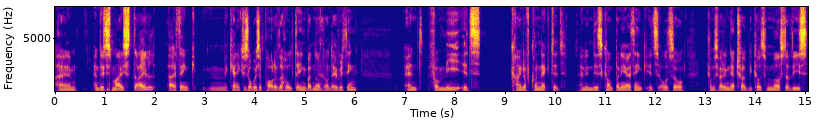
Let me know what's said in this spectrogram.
Um, and this is my style. I think mechanics is always a part of the whole thing, but not on everything. And for me, it's kind of connected. And in this company, I think it's also comes very natural because most of these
